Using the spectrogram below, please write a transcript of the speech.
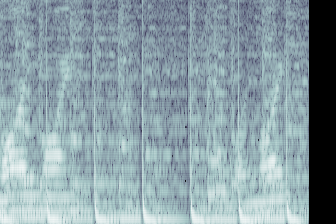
Moin, moin. Moin, moin.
